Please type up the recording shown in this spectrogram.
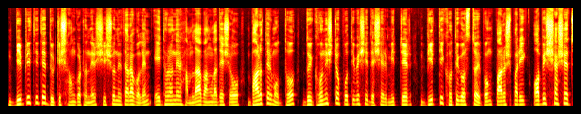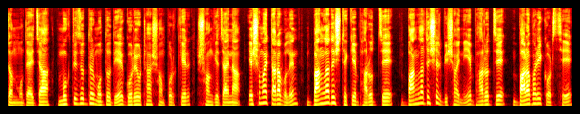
বিবৃতিতে দুটি সংগঠনের শীর্ষ নেতারা বলেন, এই ধরনের হামলা বাংলাদেশ ও ভারতের মধ্যে দুই ঘনিষ্ঠ প্রতিবেশী দেশের মিত্রের ভিত্তি ক্ষতিগ্রস্ত এবং পারস্পরিক অবিশ্বাসের জন্ম দেয় যা মুক্তিযুদ্ধের মধ্য দিয়ে গড়ে ওঠা সম্পর্কের সঙ্গে যায় না। এ সময় তারা বলেন, বাংলাদেশ থেকে ভারত যে বাংলাদেশের বিষয় নিয়ে ভারত যে বাড়াবাড়ি করছে,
